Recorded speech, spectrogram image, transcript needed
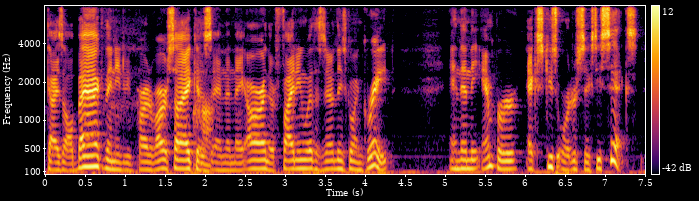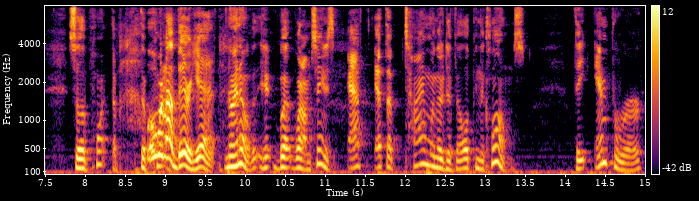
guys all back. They need to be part of our side, because Uh-huh. and then they are, and they're fighting with us, and everything's going great." And then the Emperor executes Order sixty six. So the point, the, the Well, we're not there yet. no, I know, but, but what I'm saying is, at, at the time when they're developing the clones, the Emperor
